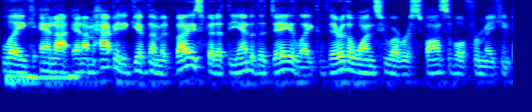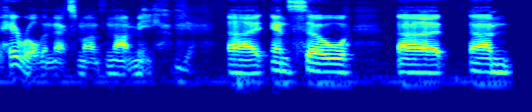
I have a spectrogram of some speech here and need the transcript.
like and I, and I'm happy to give them advice but at the end of the day like they're the ones who are responsible for making payroll the next month not me. Yeah. uh, and so uh, um,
